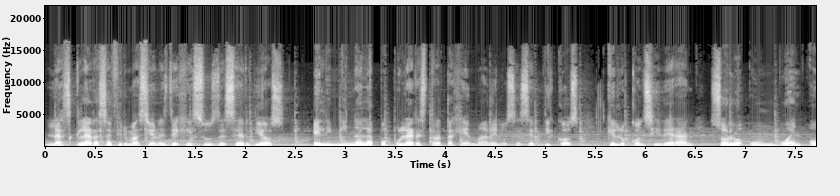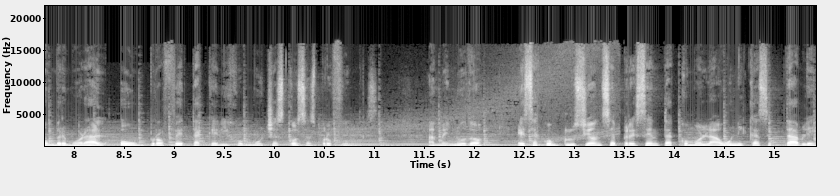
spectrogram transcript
Las claras afirmaciones de Jesús de ser Dios elimina la popular estratagema de los escépticos que lo consideran solo un buen hombre moral o un profeta que dijo muchas cosas profundas. A menudo, esa conclusión se presenta como la única aceptable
